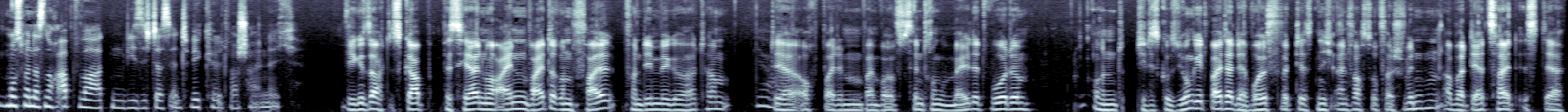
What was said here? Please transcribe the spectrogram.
muss man das noch abwarten, wie sich das entwickelt wahrscheinlich. Wie gesagt, es gab bisher nur einen weiteren Fall, von dem wir gehört haben, ja. der auch bei dem, beim Wolfszentrum gemeldet wurde. Und die Diskussion geht weiter. Der Wolf wird jetzt nicht einfach so verschwinden, aber derzeit ist der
